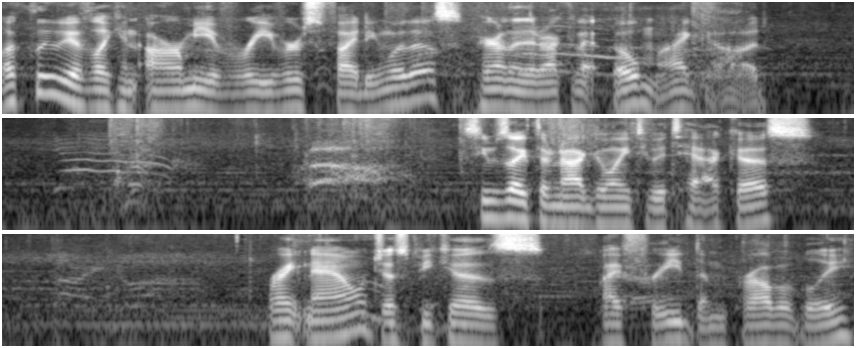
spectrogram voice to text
Luckily we have like an army of Reavers fighting with us. Apparently they're not gonna oh my god. Seems like they're not going to attack us right now, just because I freed them, probably.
